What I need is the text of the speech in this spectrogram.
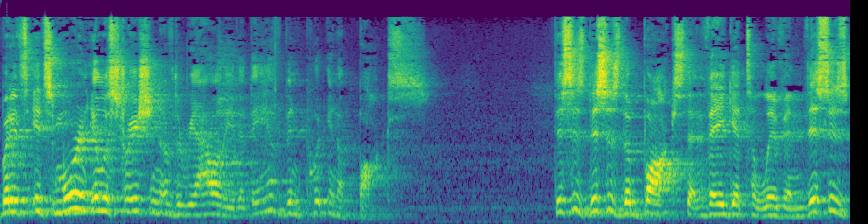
But it's it's more an illustration of the reality that they have been put in a box. This is, this is the box that they get to live in. This is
